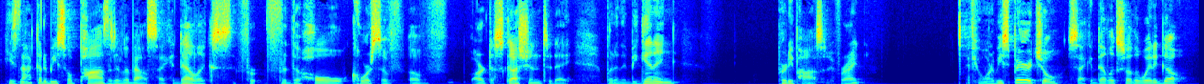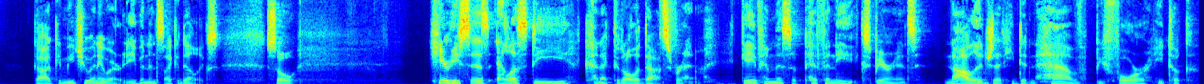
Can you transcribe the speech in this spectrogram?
he's not going to be so positive about psychedelics for, for the whole course of, of our discussion today. But in the beginning, pretty positive, right? If you want to be spiritual, psychedelics are the way to go. God can meet you anywhere, even in psychedelics. So here he says LSD connected all the dots for him, gave him this epiphany experience, knowledge that he didn't have before he took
